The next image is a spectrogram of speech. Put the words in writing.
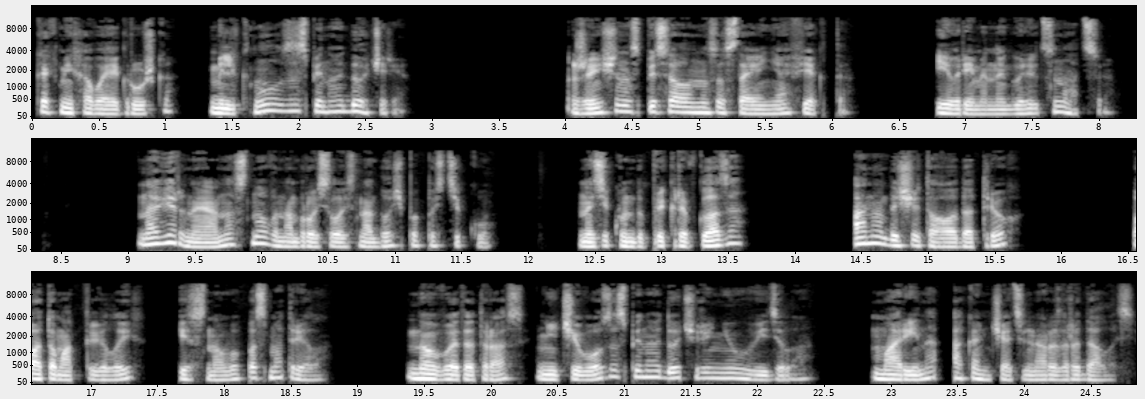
как меховая игрушка, мелькнуло за спиной дочери. Женщина списала на состояние аффекта и временную галлюцинацию. Наверное, она снова набросилась на дочь по пустяку. На секунду прикрыв глаза, она досчитала до трех, потом открыла их и снова посмотрела. Но в этот раз ничего за спиной дочери не увидела. Марина окончательно разрыдалась.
